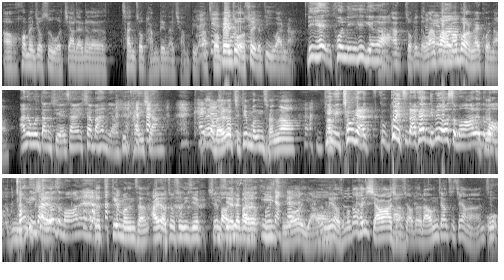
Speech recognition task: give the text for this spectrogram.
然后后面就是我家的那个餐桌旁边的墙壁啊，左边是我睡的地湾啦，你迄困你去间啊，啊，左边的这边我我他妈没人来困啊，啊，那我当时在下班你要去开箱，开没有没有，那一定蒙城啊，给你抽起来，柜柜子打开，里面有什么啊？那什么，床底下有什么啊？那这一定蒙城，还有就是一些一些那个衣橱而已啊哦，没有什么，都很小啊，小小的啦。我们家是这样啊，我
